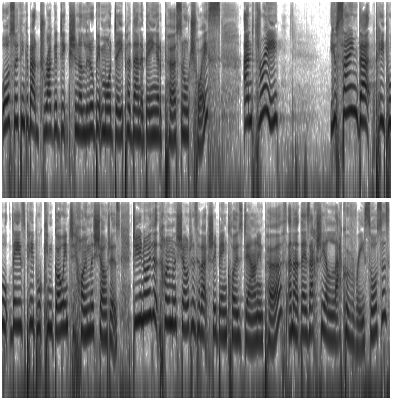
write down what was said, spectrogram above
Also, think about drug addiction a little bit more deeper than it being a personal choice. And three, you're saying that people, these people can go into homeless shelters. Do you know that homeless shelters have actually been closed down in Perth and that there's actually a lack of resources?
